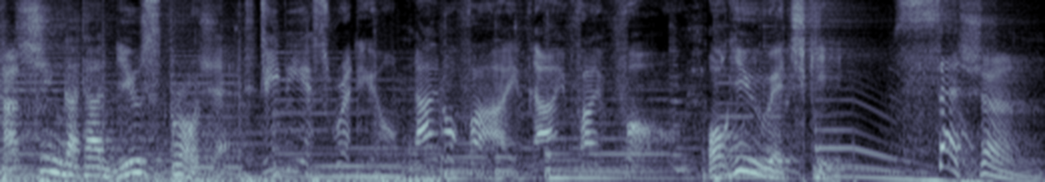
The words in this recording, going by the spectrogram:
発信型ニュースプロジェクト。TBS ラディオ905-954おぎゅうえちきセッション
